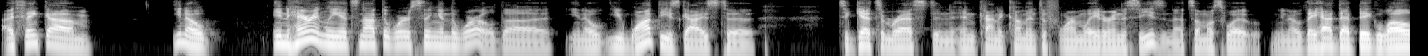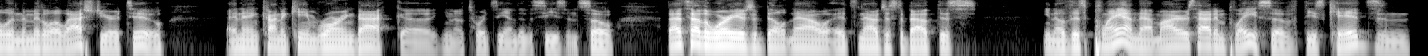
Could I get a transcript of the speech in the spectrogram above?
I think, um, you know, inherently it's not the worst thing in the world. Uh, you know, you want these guys to to get some rest and and kind of come into form later in the season. That's almost what you know. They had that big lull in the middle of last year too, and then kind of came roaring back. Uh, you know, towards the end of the season. So that's how the Warriors are built now. It's now just about this, you know, this plan that Myers had in place of these kids and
